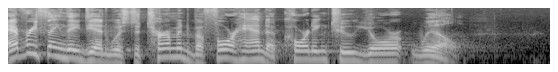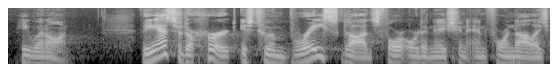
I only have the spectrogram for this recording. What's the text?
Everything they did was determined beforehand according to your will. He went on. The answer to hurt is to embrace God's foreordination and foreknowledge,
